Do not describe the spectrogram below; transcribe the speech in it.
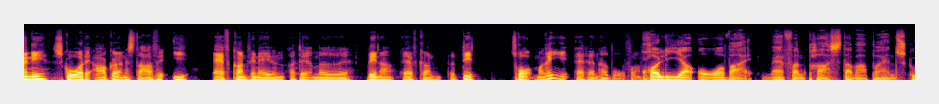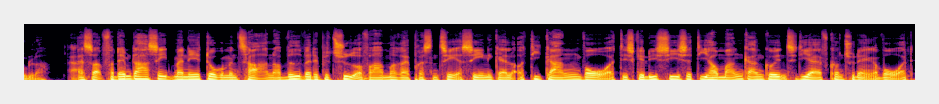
Mané scorer det afgørende straffe i AFCON-finalen, og dermed øh, vinder AFCON. Og det tror Marie, at han havde brug for. Prøv lige at overveje, hvad for en pres, der var på hans skulder. Ja. Altså for dem, der har set Mané-dokumentaren og ved, hvad det betyder for ham at repræsentere Senegal, og de gange, hvor det skal lige siges, at de har jo mange gange gået ind til de her AFCON-turneringer, hvor at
